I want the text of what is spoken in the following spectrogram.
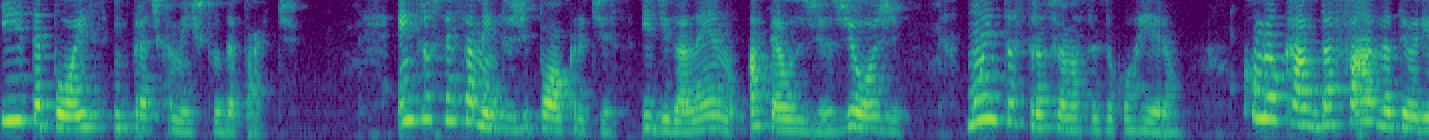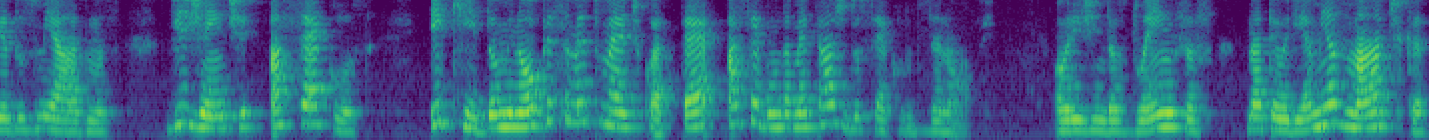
e depois em praticamente toda parte. Entre os pensamentos de Hipócrates e de Galeno, até os dias de hoje, muitas transformações ocorreram, como é o caso da fase da teoria dos miasmas, vigente há séculos, e que dominou o pensamento médico até a segunda metade do século XIX. A origem das doenças, na teoria miasmática,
